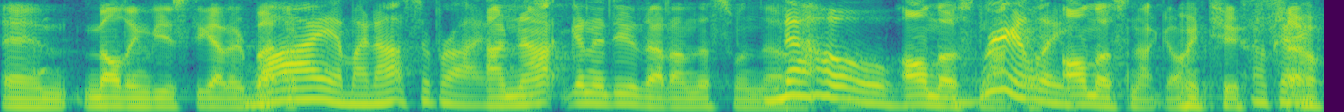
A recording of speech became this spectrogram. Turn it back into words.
and melding views together. But Why am I not surprised? I'm not going to do that on this one, though. No, almost not, really? almost not going to. So,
